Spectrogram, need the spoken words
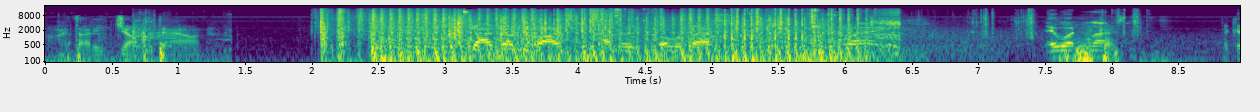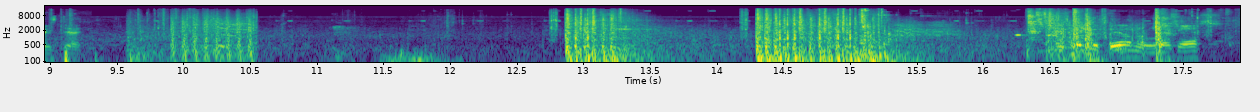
Oh, I thought he jumped down. Guy dug device on the overpass. It wouldn't That let. guy's, that guy's dead. They take a bail, no jackass.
